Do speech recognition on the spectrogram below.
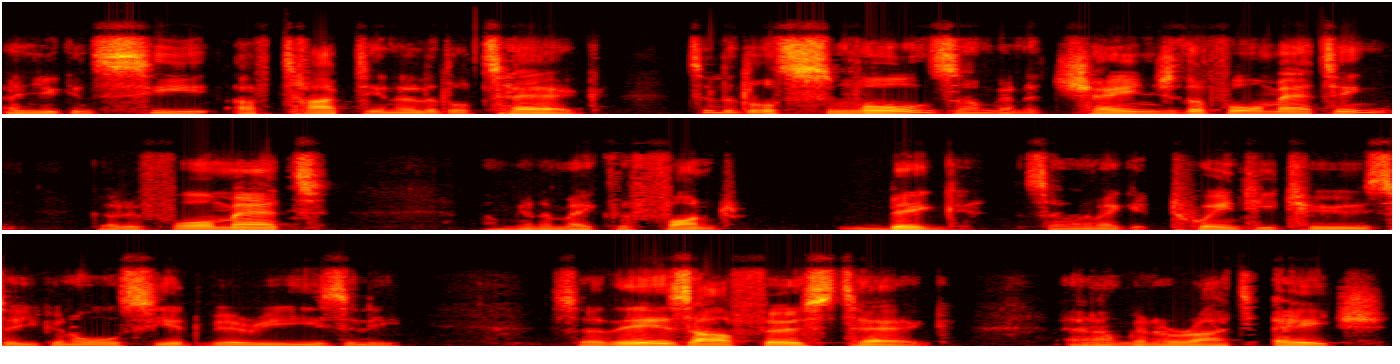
and you can see I've typed in a little tag. It's a little small, so I'm going to change the formatting. Go to Format. I'm going to make the font big. So I'm going to make it 22 so you can all see it very easily. So there's our first tag and I'm going to write HTML,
